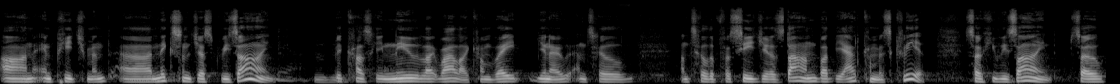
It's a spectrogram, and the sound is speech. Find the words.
on impeachment. Uh, Nixon just resigned yeah. mm-hmm. because he knew, like, well, I can wait, you know, until until the procedure is done, but the outcome is clear. So he resigned. So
